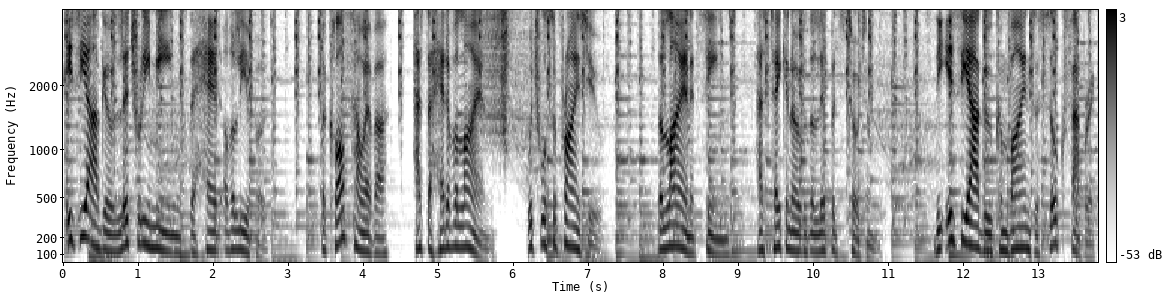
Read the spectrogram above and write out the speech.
Isiagu literally means the head of a leopard. The cloth, however, has the head of a lion, which will surprise you. The lion, it seems, has taken over the leopard's totem. The Isiagu combines a silk fabric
